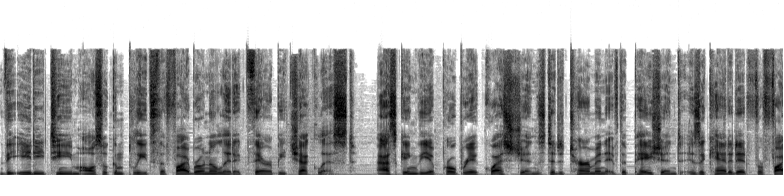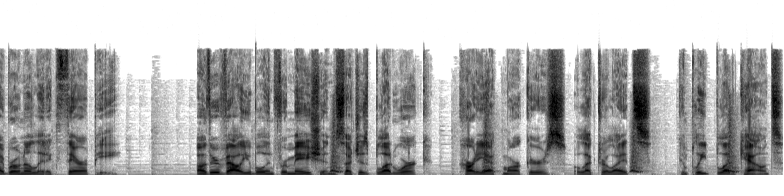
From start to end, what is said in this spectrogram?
The ED team also completes the fibrinolytic therapy checklist, asking the appropriate questions to determine if the patient is a candidate for fibrinolytic therapy. Other valuable information such as blood work, cardiac markers, electrolytes, complete blood count,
